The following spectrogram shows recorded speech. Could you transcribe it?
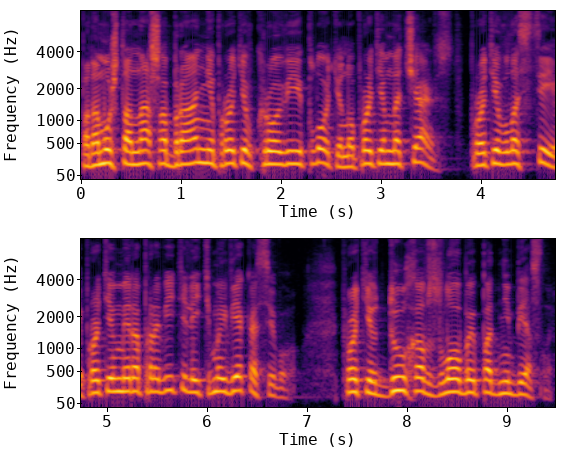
Потому что наша брань не против крови и плоти, но против начальств, против властей, против мироправителей тьмы века сего, против духов злобы поднебесных.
